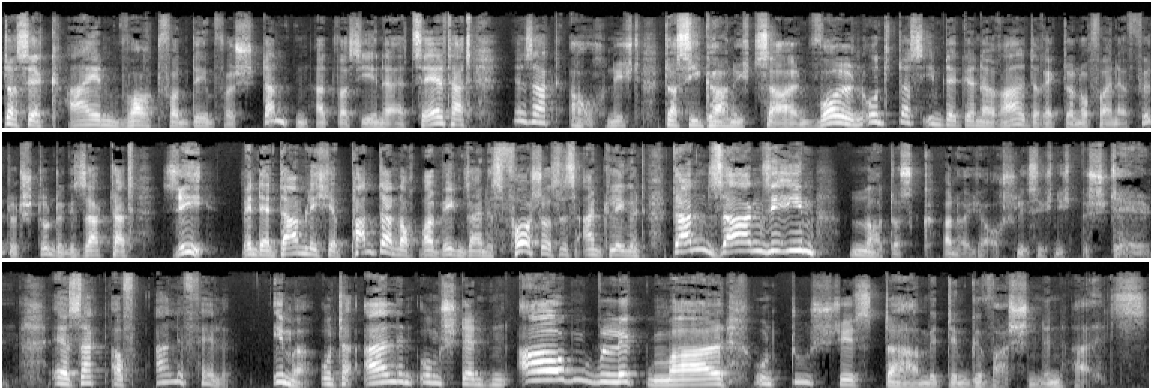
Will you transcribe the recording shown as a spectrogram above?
dass er kein Wort von dem verstanden hat, was jener erzählt hat, er sagt auch nicht, dass Sie gar nicht zahlen wollen und dass ihm der Generaldirektor noch vor einer Viertelstunde gesagt hat, Sie, wenn der dämliche Panther noch mal wegen seines Vorschusses anklingelt, dann sagen Sie ihm, na, das kann er ja auch schließlich nicht bestellen. Er sagt auf alle Fälle, immer, unter allen Umständen, Augenblick mal, und du stehst da mit dem gewaschenen Hals.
